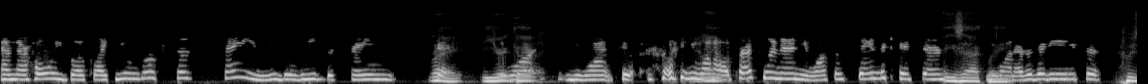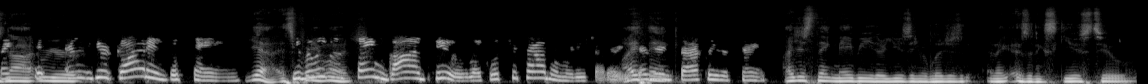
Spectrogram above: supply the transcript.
and their holy book. Like you look the same. You believe the same. Right. You're you want God. you want to you want to oppress women. You want them to stay in the kitchen. Exactly. You want everybody to Who's like, not your and your God is the same. Yeah, it's you believe in the same God too. Like, what's your problem with each other? You I guys are exactly the same. I just think maybe they're using religion uh, as an excuse to, you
